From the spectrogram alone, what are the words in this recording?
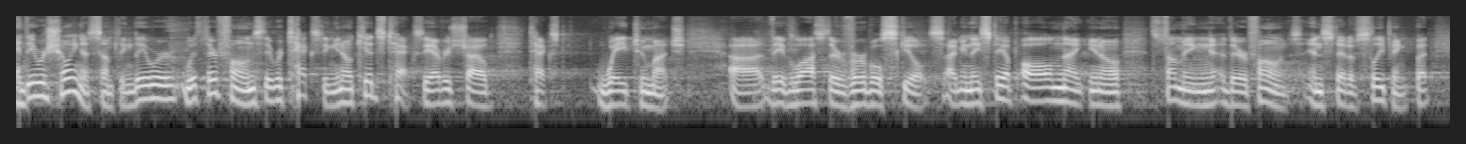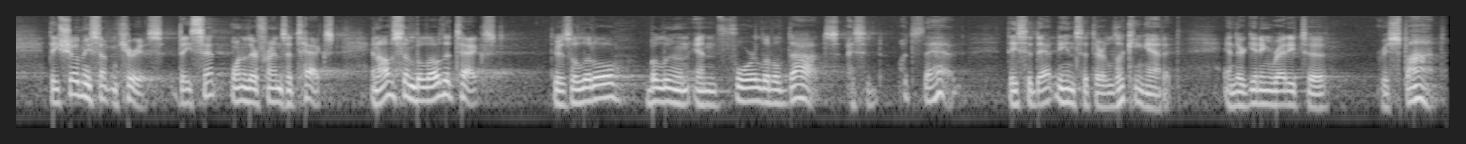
And they were showing us something. They were with their phones, they were texting. You know, kids text, the average child texts way too much. Uh, they've lost their verbal skills. I mean, they stay up all night, you know, thumbing their phones instead of sleeping. But they showed me something curious. They sent one of their friends a text, and all of a sudden, below the text, there's a little balloon and four little dots. I said, What's that? They said, That means that they're looking at it and they're getting ready to respond.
